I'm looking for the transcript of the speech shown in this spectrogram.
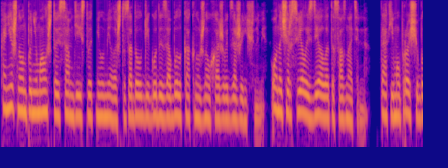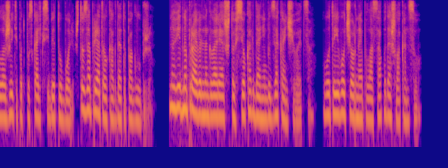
Конечно, он понимал, что и сам действует неумело, что за долгие годы забыл, как нужно ухаживать за женщинами. Он очерствел и сделал это сознательно. Так ему проще было жить и подпускать к себе ту боль, что запрятал когда-то поглубже. Но, видно, правильно говорят, что все когда-нибудь заканчивается. Вот и его черная полоса подошла к концу.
